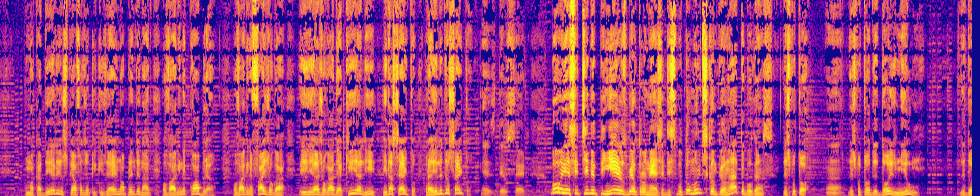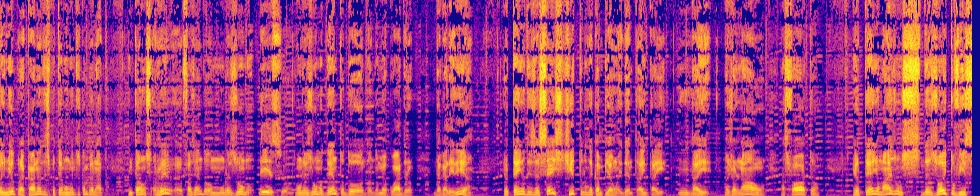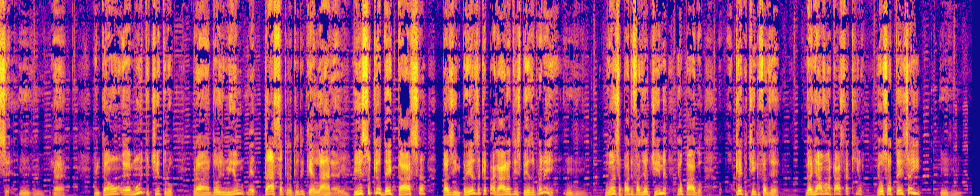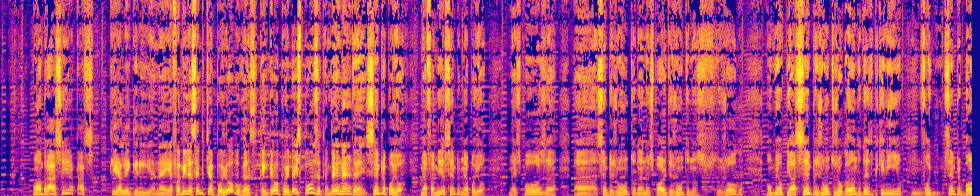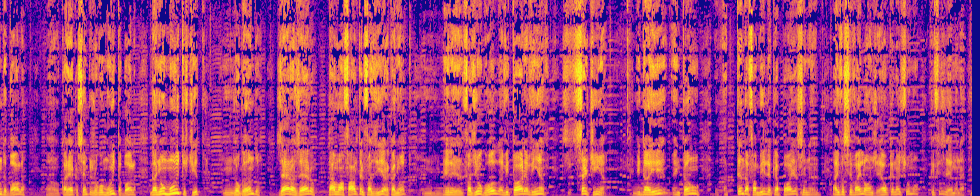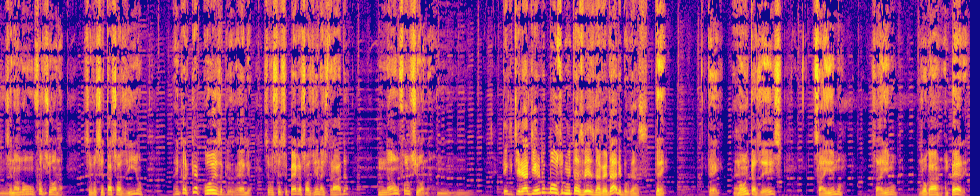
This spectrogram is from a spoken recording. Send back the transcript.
numa cadeira e os piá fazer o que quiser e não aprende nada. O Wagner cobra. O Wagner faz jogar. E a jogada é aqui e ali. E dá certo. Para ele deu certo. É, deu certo. Bom, e esse time Pinheiros Beltronense disputou muitos campeonatos, Bugança? Disputou. Ah, Disputou de 2000, de 2000 para cá nós disputamos muitos campeonatos. Então, re- fazendo um resumo, isso. um resumo dentro do, do, do meu quadro da galeria, eu tenho 16 títulos de campeão aí dentro. Aí tá aí. Tá aí. No jornal, nas fotos. Eu tenho mais uns 18 vice. É. Então, é muito título para 2000. É taça pra tudo que é lado. hein? Isso que eu dei taxa para as empresas que pagaram a despesa para mim. Uhum. Você pode fazer o time, eu pago. O que, que eu tinha que fazer? Ganhava uma taça aqui, ó. Eu só tenho isso aí. Um abraço e a taça. Que alegria, né? E a família sempre te apoiou, Bugança? Tem que ter o apoio da esposa também, né? Tem, sempre apoiou. Minha família sempre me apoiou. Minha esposa, ah, sempre junto, né, no esporte, junto nos- no, jogo. O meu piá sempre junto, jogando, desde pequenininho. Foi sempre bom de bola. Ah, o Careca sempre jogou muita bola. Ganhou muitos títulos jogando. 0 a 0 dava uma falta, ele fazia, era canhoto. Ele fazia o gol, a vitória vinha certinha. E daí, então, tendo a família que apoia, assim, aí você vai longe. É o que nós somos que fizemos, né? Senão não funciona. Se você está sozinho, em qualquer coisa, Hélio, se você se pega sozinho na estrada, não funciona. Uhum. Tem que tirar dinheiro do bolso muitas vezes, não é verdade, Bugança? Tem, tem. É. Muitas vezes saímos, saímos jogar Amperes,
